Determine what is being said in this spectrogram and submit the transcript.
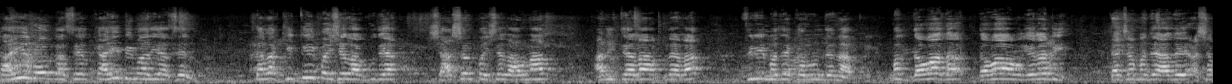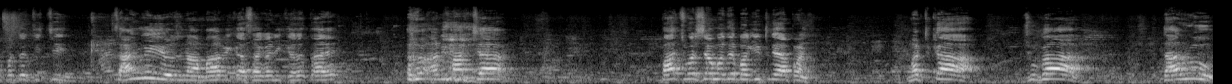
काही रोग असेल काही बिमारी असेल त्याला किती पैसे लागू द्या शासन पैसे लावणार आणि त्याला आपल्याला फ्रीमध्ये करून देणार. मग दवा दवा वगैरे बी त्याच्यामध्ये आले अशा पद्धतीची चांगली योजना महाविकास आघाडी करत आहे. आणि मागच्या पाच वर्षामध्ये बघितले आपण मटका जुगार दारू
